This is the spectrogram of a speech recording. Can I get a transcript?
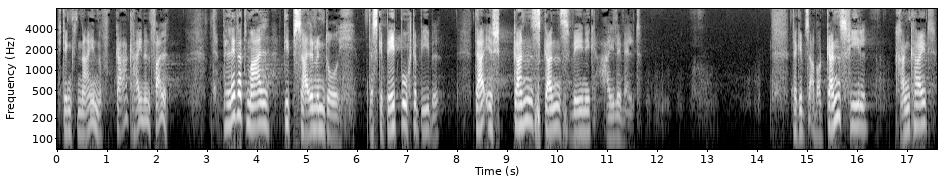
Ich denke, nein, auf gar keinen Fall. Blättert mal die Psalmen durch, das Gebetbuch der Bibel. Da ist ganz, ganz wenig heile Welt. Da gibt es aber ganz viel Krankheit,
